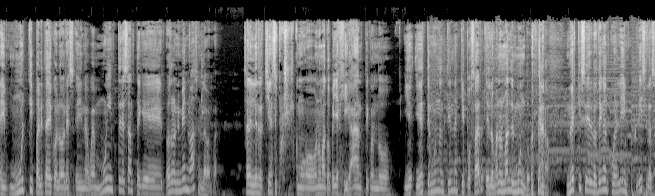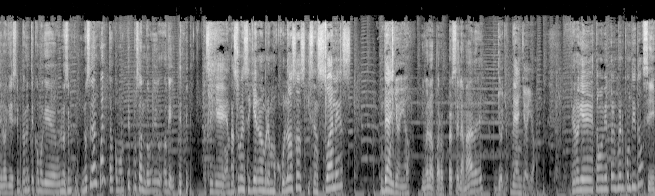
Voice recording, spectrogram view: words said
hay multipaletas de colores, hay una weá muy interesante que otros animes no hacen, la verdad. Salen letras chinas así, como onomatopeyas gigantes cuando... Y, y en este mundo entiendan que posar es lo más normal del mundo. Claro. no es que se lo tengan con la ley implícita, sino que simplemente como que uno siempre- no se dan cuenta, como estoy posando, digo, ok. Así que, en resumen, si quieren hombres musculosos y sensuales, vean Yoyo. y bueno, para romperse la madre, yo yo. Vean Yoyo. Yo creo que estamos bien con el primer puntito. Sí,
